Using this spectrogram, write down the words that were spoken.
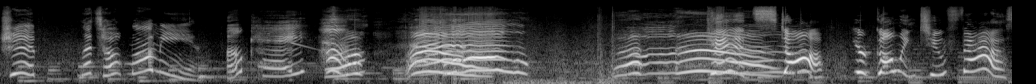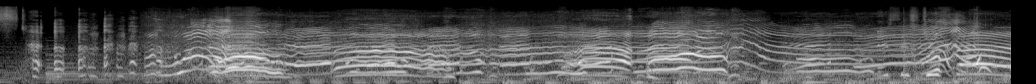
Chip Chip, let's help Mommy. Okay. Kids, stop! You're going too fast! This is too fast.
